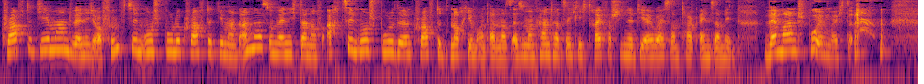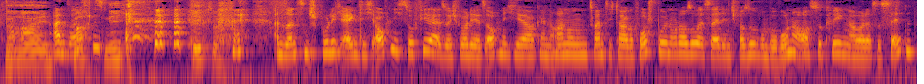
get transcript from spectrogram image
craftet jemand, wenn ich auf 15 Uhr spule, craftet jemand anders und wenn ich dann auf 18 Uhr spule, dann craftet noch jemand anders. Also man kann tatsächlich drei verschiedene DIYs am Tag einsammeln, wenn man spulen möchte. Nein, Ansonsten, macht's nicht. Bitte. Ansonsten spule ich eigentlich auch nicht so viel. Also ich würde jetzt auch nicht hier, keine Ahnung, 20 Tage vorspulen oder so, es sei denn, ich versuche einen Bewohner auszukriegen, aber das ist selten.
